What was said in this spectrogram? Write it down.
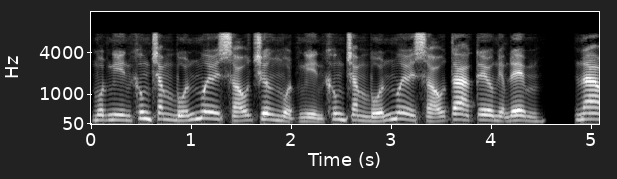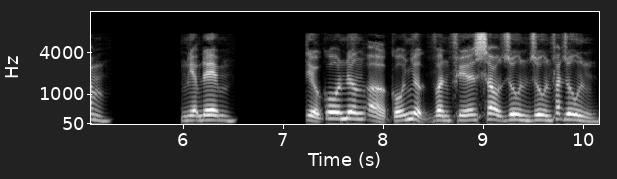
1046 chương 1046 ta kêu niệm đêm, Nam. Niệm đêm. Tiểu cô nương ở cố nhược vân phía sau run run phát run,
